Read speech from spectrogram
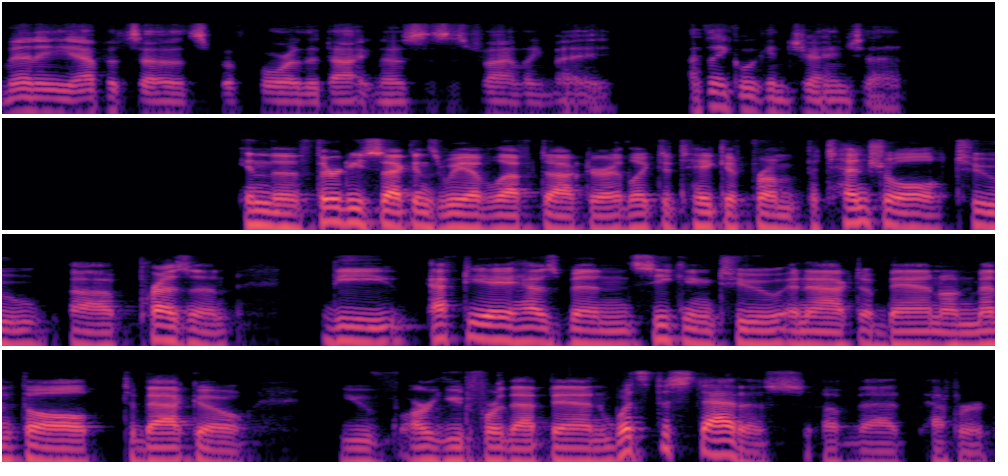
many episodes before the diagnosis is finally made. I think we can change that. In the 30 seconds we have left, Doctor, I'd like to take it from potential to uh, present. The FDA has been seeking to enact a ban on menthol tobacco. You've argued for that ban. What's the status of that effort?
